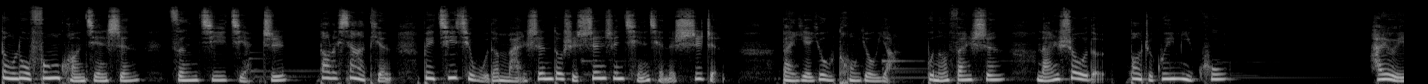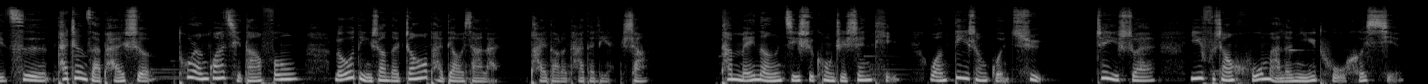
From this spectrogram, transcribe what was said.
邓璐疯狂健身、增肌减脂。到了夏天，被机器捂得满身都是深深浅浅的湿疹，半夜又痛又痒，不能翻身，难受的抱着闺蜜哭。还有一次，她正在拍摄，突然刮起大风，楼顶上的招牌掉下来，拍到了她的脸上。他没能及时控制身体，往地上滚去，这一摔，衣服上糊满了泥土和血，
